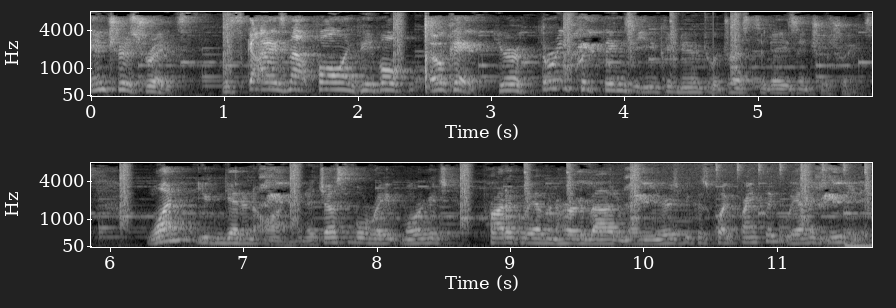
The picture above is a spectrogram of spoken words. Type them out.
Interest rates. The sky is not falling, people. Okay, here are three quick things that you can do to address today's interest rates. One, you can get an ARM, an adjustable rate mortgage product we haven't heard about in many years because quite frankly, we haven't needed it.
